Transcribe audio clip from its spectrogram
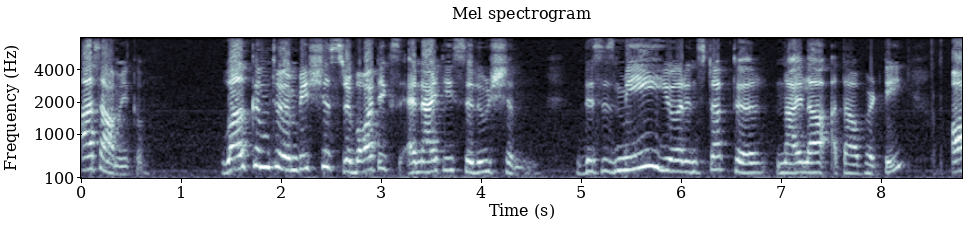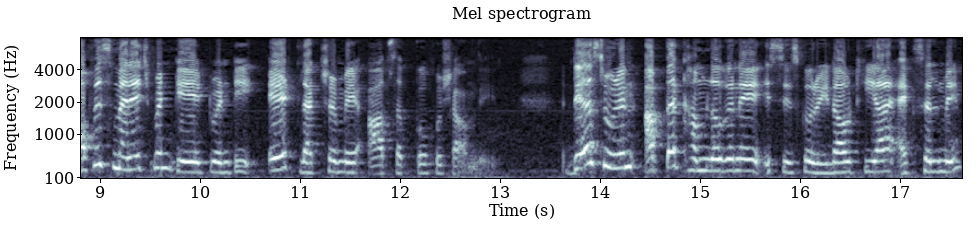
Assalamualaikum. Welcome to Ambitious Robotics and IT Solution. This is me, your instructor Naila Ata Bhatti. Office management के 28th लेक्चर में आप सबको खुश आमदीद डियर स्टूडेंट अब तक हम लोगों ने इस चीज़ को रीड आउट किया एक्सेल में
